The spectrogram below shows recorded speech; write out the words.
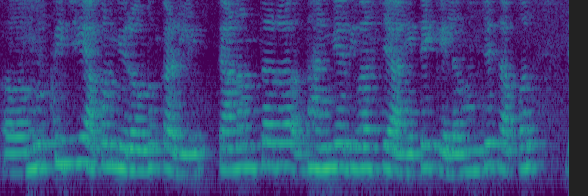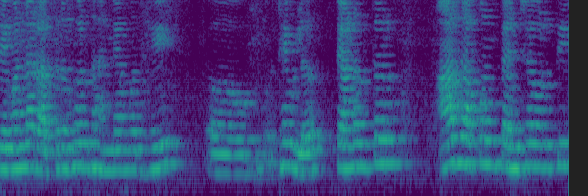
मूर्तीची आपण मिरवणूक काढली. त्यानंतर धान्य दिवस जे आहे ते केलं. म्हणजेच आपण देवांना रात्रभर धान्यामध्ये ठेवलं. त्यानंतर आज आपण त्यांच्यावरती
